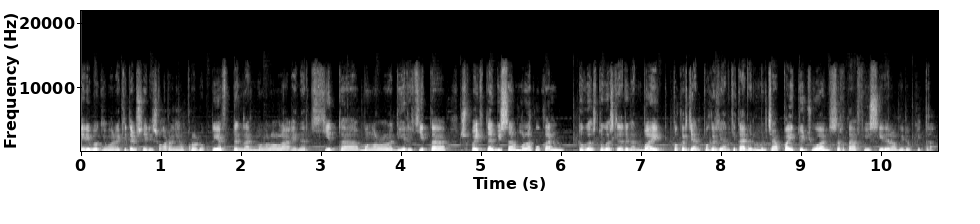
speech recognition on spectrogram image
Jadi bagaimana kita bisa jadi seorang yang produktif dengan mengelola energi kita, mengelola diri kita, supaya kita bisa melakukan tugas-tugas kita dengan baik, pekerjaan-pekerjaan kita dan mencapai tujuan serta visi dalam hidup kita.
